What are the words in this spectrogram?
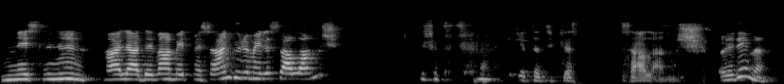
neslinin hala devam etmesi hangi üremeyle sağlanmış? Vejetatif. vegetatifle sağlanmış. Öyle değil mi?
